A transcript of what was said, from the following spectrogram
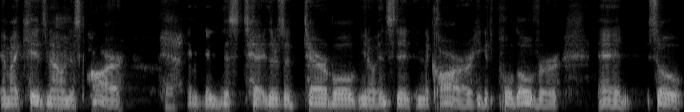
and my kid's now in this car yeah. and, and this ter- there's a terrible you know incident in the car or he gets pulled over and so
